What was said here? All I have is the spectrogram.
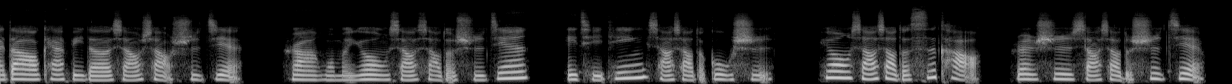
来到 CaFi 的小小世界，让我们用小小的时间一起听小小的故事，用小小的思考认识小小的世界。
